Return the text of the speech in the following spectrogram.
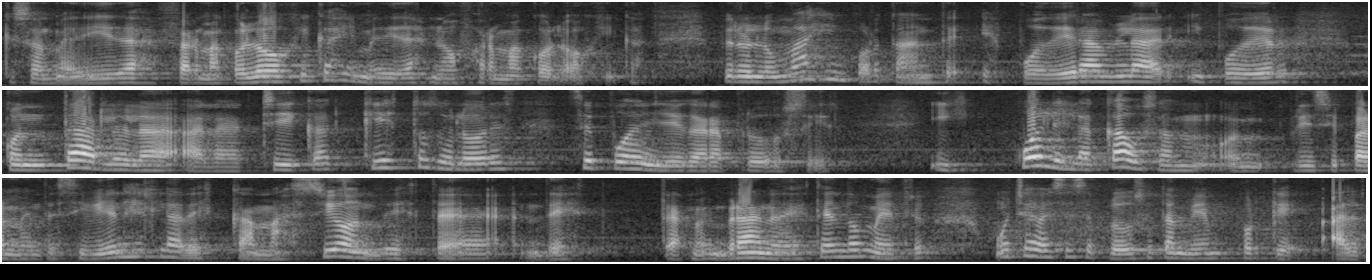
que son medidas farmacológicas y medidas no farmacológicas. Pero lo más importante es poder hablar y poder contarle a la, chica que estos dolores se pueden llegar a producir. ¿Y cuál es la causa principalmente? Si bien es la descamación de, esta, de membranas, de este endometrio, muchas veces se produce también porque al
